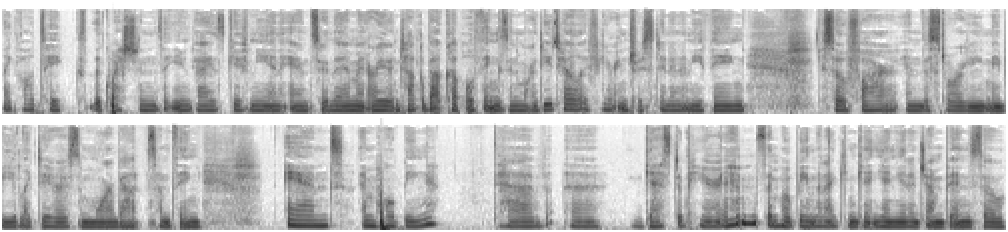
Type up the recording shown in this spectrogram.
Like I'll take the questions that you guys give me and answer them or even talk about a couple things in more detail if you're interested in anything so far in the story. Maybe you'd like to hear some more about something and I'm hoping to have a guest appearance. I'm hoping that I can get Yenya to jump in. So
